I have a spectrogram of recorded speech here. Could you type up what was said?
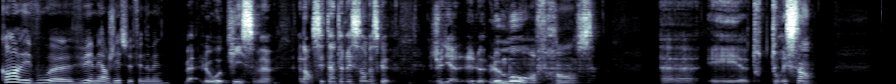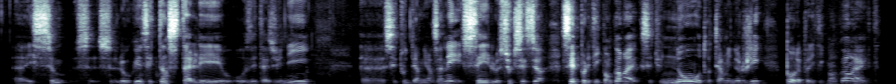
Quand avez-vous vu émerger ce phénomène? Ben, Le wokisme, alors c'est intéressant parce que, je veux dire, le, mot en France est tout récent. Euh, et le wokisme s'est installé aux États-Unis euh, ces toutes dernières années. C'est le successeur, c'est le politiquement correct. C'est une autre terminologie pour le politiquement correct.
